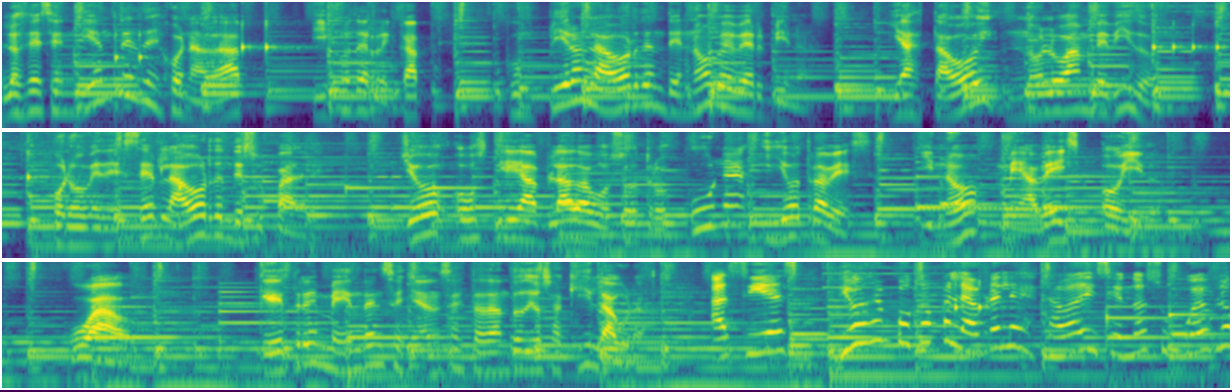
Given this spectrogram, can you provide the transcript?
Los descendientes de Jonadab, hijo de Recap, cumplieron la orden de no beber vino, y hasta hoy no lo han bebido, por obedecer la orden de su padre. Yo os he hablado a vosotros una y otra vez, y no me habéis oído. ¡Wow! ¡Qué tremenda enseñanza está dando Dios aquí, Laura! Así es, Dios en pocas palabras les estaba diciendo a su pueblo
